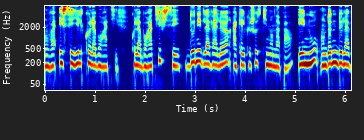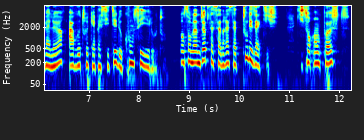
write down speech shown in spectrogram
on va essayer le collaboratif. Collaboratif, c'est donner de la valeur à quelque chose qui n'en a pas. Et nous, on donne de la valeur à votre capacité de conseiller l'autre. Ensemble un job, ça s'adresse à tous les actifs qui sont en poste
